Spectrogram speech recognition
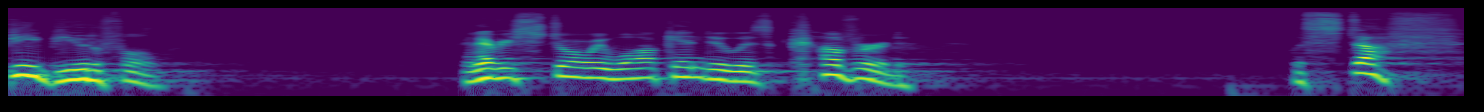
be beautiful. And every store we walk into is covered with stuff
